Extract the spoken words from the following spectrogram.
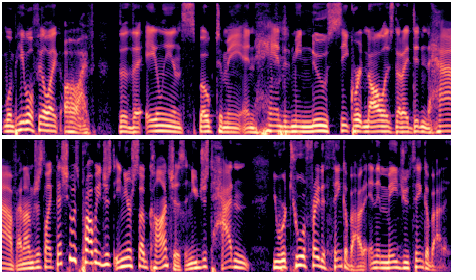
when people feel like oh i've the the aliens spoke to me and handed me new secret knowledge that i didn't have and i'm just like that shit was probably just in your subconscious and you just hadn't you were too afraid to think about it and it made you think about it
